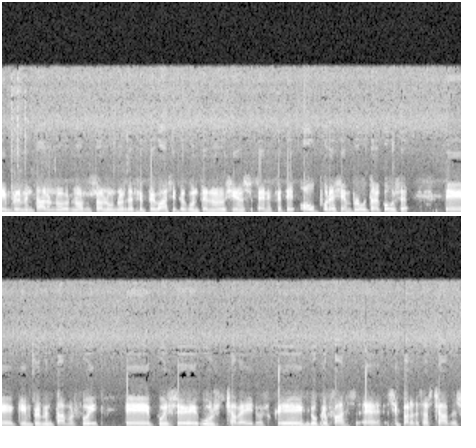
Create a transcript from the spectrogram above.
implementaron os nosos alumnos de FP básica con tecnoloxías NFC. Ou por exemplo, outra cousa eh, que implementamos foi eh, pois eh, uns chaveiros que o que faz é, se perdes as chaves,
